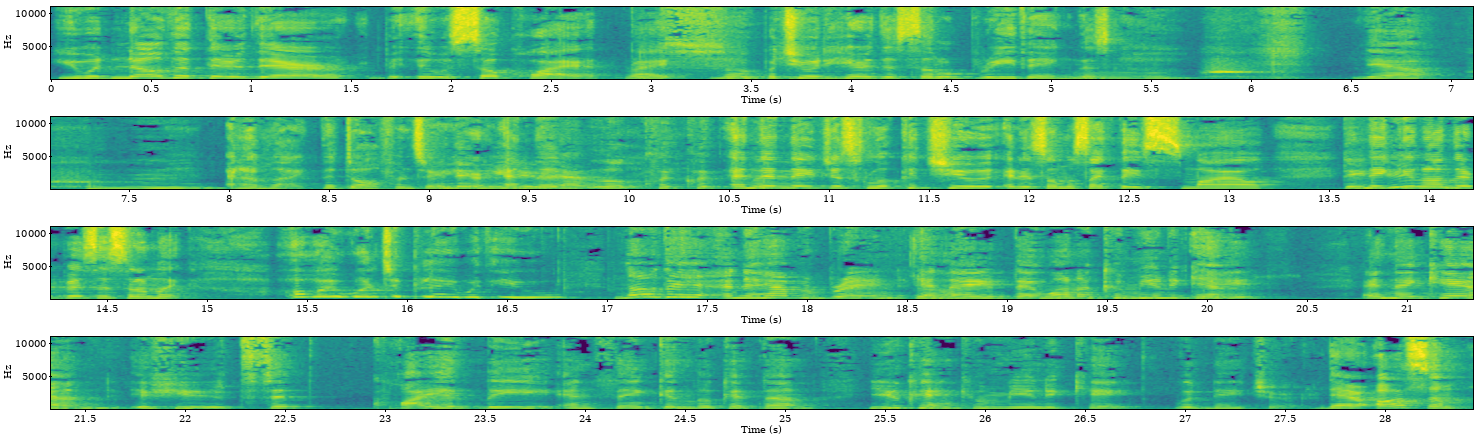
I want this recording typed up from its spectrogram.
you would know that they're there it was so quiet right so but you would hear this little breathing this Yeah, mm-hmm. and I'm like the dolphins are and here then and then little click click. and then they just look at you and it's almost like they smile They and they get on their business and I'm like oh I want to play with you no, they and they have a brain Yeah. and they they want to communicate, and they can if you sit quietly and think and look at them. You can communicate with nature. They're awesome.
